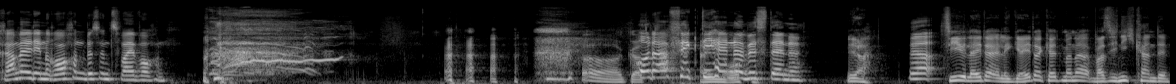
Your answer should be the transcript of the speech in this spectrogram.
rammel den Rochen bis in zwei Wochen. Oh Gott. Oder fick die Ein Hände Rochen. bis denne. Ja, Ja. See you later, Alligator kennt man da. Was ich nicht kannte,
